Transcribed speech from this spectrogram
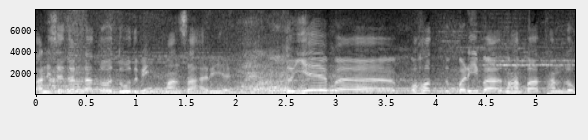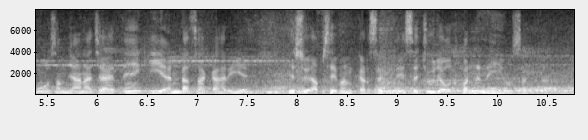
अनिषेचित अंडा तो दूध भी मांसाहारी है। तो ये बहुत बड़ी बात बात हम लोगों को समझाना चाहते हैं कि ये अंडा शाकाहारी है इसे आप सेवन कर सकते हैं, इससे चूजा उत्पन्न नहीं हो सकता।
